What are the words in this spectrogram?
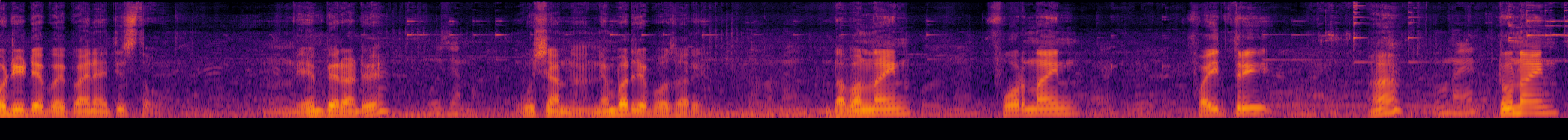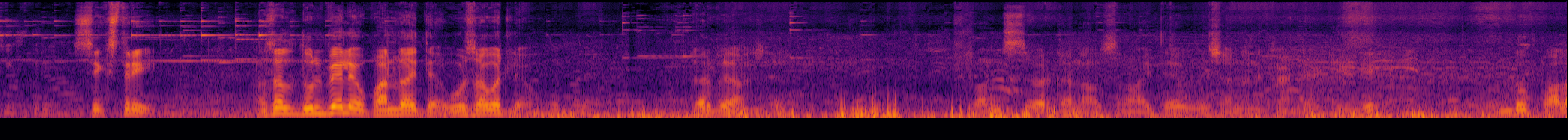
ఓటీ డెబ్బై పైన అయితే ఇస్తావు. ఏం పేరు అంటే ఊషన్న నెంబర్ చెప్పు ఒకసారి. Double nine. Four nine. Five three two nine. Six three. అసలు దులిపేలేవు పనులు అయితే చెప్పలేదు జరిపిదాం ఫ్రెండ్స్ ఎవరికైనా అవసరం అయితే ఊషాన్ని కాంటాక్ట్ చేయండి. రెండు పాల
